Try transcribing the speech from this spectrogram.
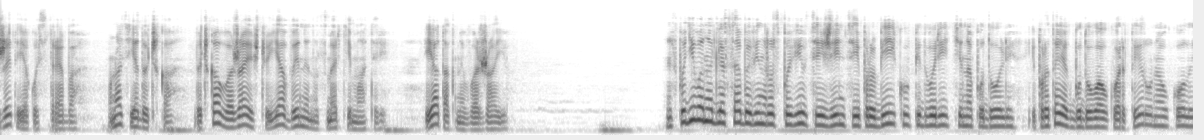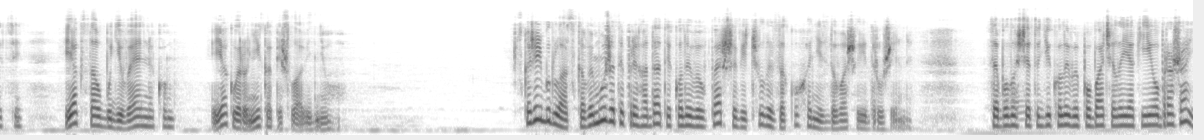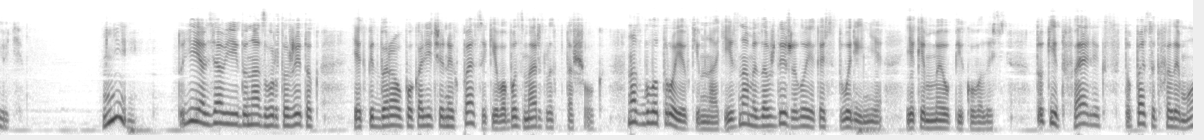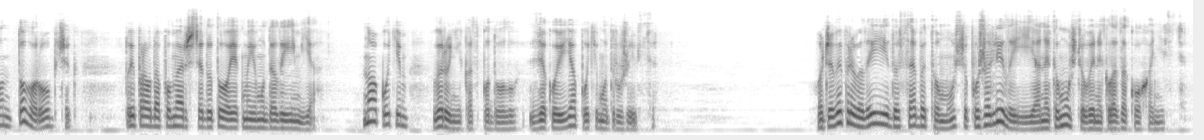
Жити якось треба. У нас є дочка. Дочка вважає, що я винен у смерті матері. Я так не вважаю. Несподівано для себе він розповів цій жінці і про бійку в підворітті на Подолі, і про те, як будував квартиру на околиці, як став будівельником, і як Вероніка пішла від нього. Скажіть, будь ласка, ви можете пригадати, коли ви вперше відчули закоханість до вашої дружини? Це було ще тоді, коли ви побачили, як її ображають? Ні. Тоді я взяв її до нас в гуртожиток, як підбирав покалічених песиків або змерзлих пташок. Нас було троє в кімнаті, і з нами завжди жило якесь створіння, яким ми опікувались. То кіт Фелікс, то песик Филимон, то горобчик. Той, правда, помер ще до того, як ми йому дали ім'я. Ну а потім Вероніка з Подолу, з якою я потім одружився. Отже, ви привели її до себе тому, що пожаліли її, а не тому, що виникла закоханість.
